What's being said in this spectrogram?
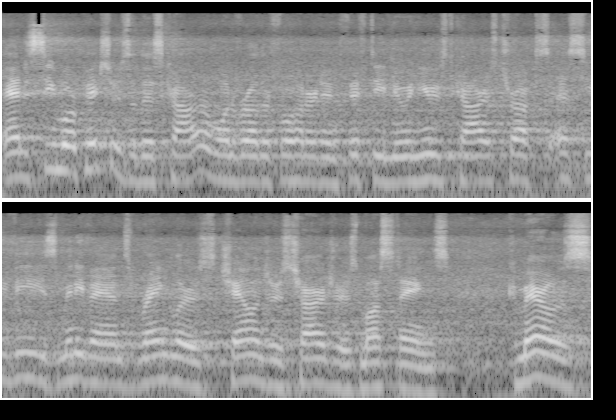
And to see more pictures of this car or one of our other 450 new and used cars, trucks, SUVs, minivans, Wranglers, Challengers, Chargers, Mustangs, Camaros,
